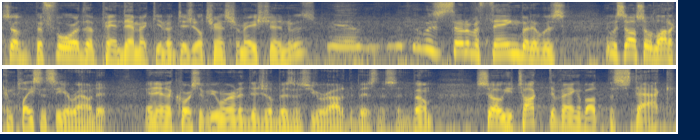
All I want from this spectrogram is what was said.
So before the pandemic you know digital transformation was yeah, it was sort of a thing but it was it was also a lot of complacency around it. And then of course, if you were in a digital business, you were out of the business and boom. So you talked Devang about the stack.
